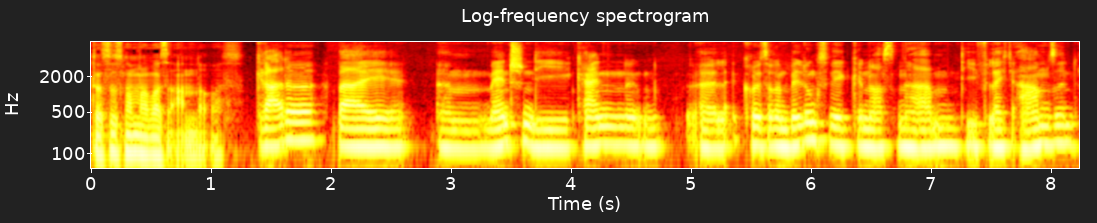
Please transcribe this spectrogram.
das ist nochmal was anderes. Gerade bei ähm, Menschen, die keinen äh, größeren Bildungsweg genossen haben, die vielleicht arm sind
